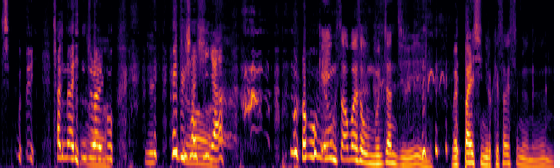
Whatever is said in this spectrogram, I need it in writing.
친구들이 장난인 줄 어, 알고 이게 헤드샷이냐 물어보면 게임 서버에서 온 문자인지, 웹발신 이렇게 써있으면은,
